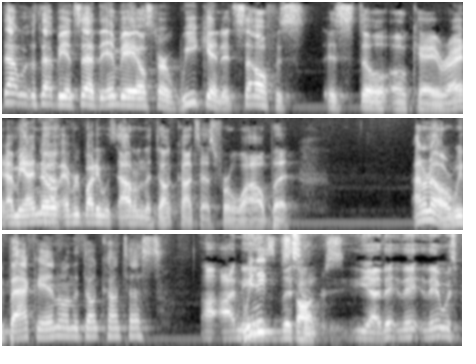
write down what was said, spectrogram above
that with that being said, the NBA All Star Weekend itself is is still okay, right? I mean, I know Yeah. everybody was out on the dunk contest for a while, but I don't know. Are we back in on the dunk contest? Uh, I mean, We need listen, stars. yeah, they, they, there was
